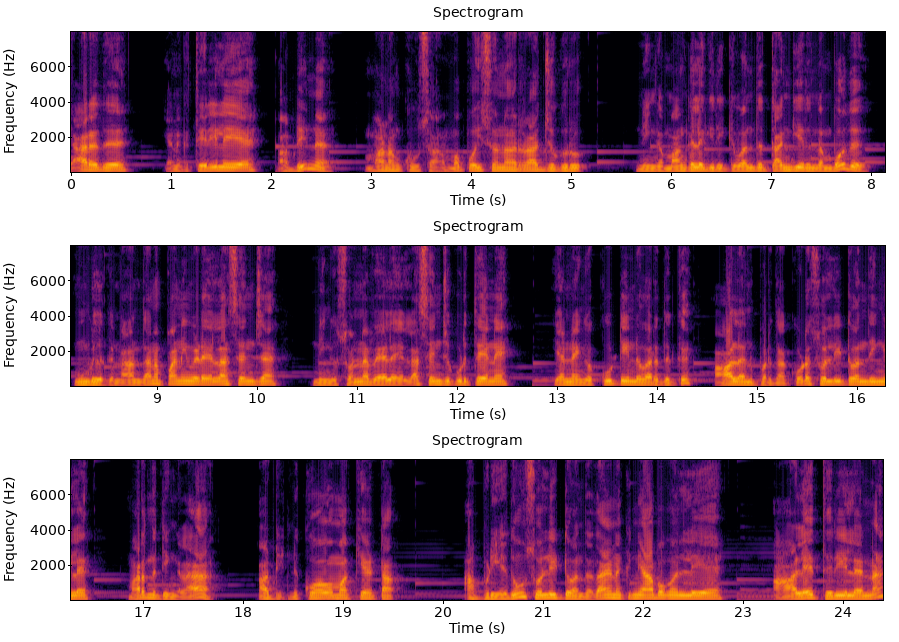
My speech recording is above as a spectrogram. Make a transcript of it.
யாரது? எனக்கு தெரியலையே அப்படின்னு மனம் கூசாம போய் சொன்னார் ராஜகுரு. நீங்க மங்களகிரிக்கு வந்து தங்கி போது உங்களுக்கு நான் தானே பணிவிடையெல்லாம் செஞ்சேன். நீங்க சொன்ன வேலையெல்லாம் செஞ்சு கொடுத்தேனே. என்னை இங்க கூட்டிட்டு வர்றதுக்கு ஆள் அனுப்புறதா கூட சொல்லிட்டு வந்தீங்களே மறந்துட்டீங்களா? அப்படின்னு கோபமா கேட்டான். அப்படி எதுவும் சொல்லிட்டு வந்ததா எனக்கு ஞாபகம் இல்லையே. ஆளே தெரியலன்னா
